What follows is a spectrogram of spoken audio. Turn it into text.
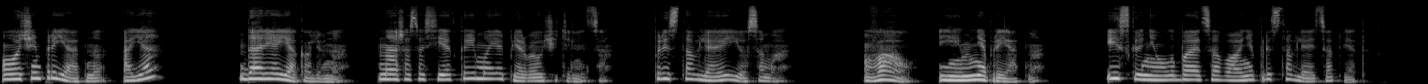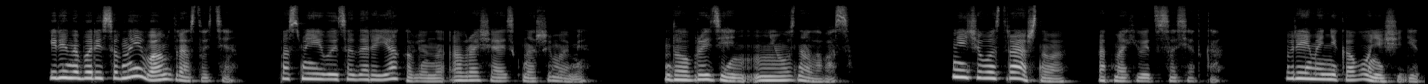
«Очень приятно. А я?» «Дарья Яковлевна, наша соседка и моя первая учительница. Представляю ее сама». «Вау! И мне приятно». Искренне улыбается Ваня, представляется ответ. «Ирина Борисовна, и вам здравствуйте!» Посмеивается Дарья Яковлевна, обращаясь к нашей маме. «Добрый день, не узнала вас». «Ничего страшного», — отмахивается соседка. «Время никого не щадит.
